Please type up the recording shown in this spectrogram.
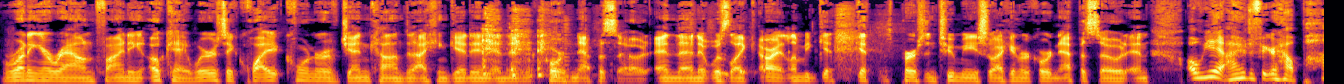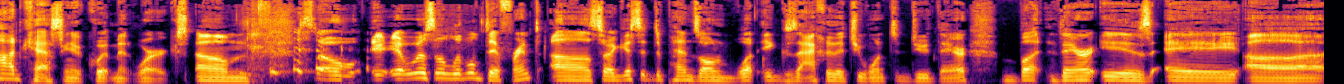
running around finding, okay, where's a quiet corner of Gen Con that I can get in and then record an episode? And then it was like, all right, let me get get this person to me so I can record an episode. And oh yeah, I have to figure out how podcasting equipment works. Um, so it, it was a little different. Uh, so I guess it depends on what exactly that you want to do there. But there is a uh,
